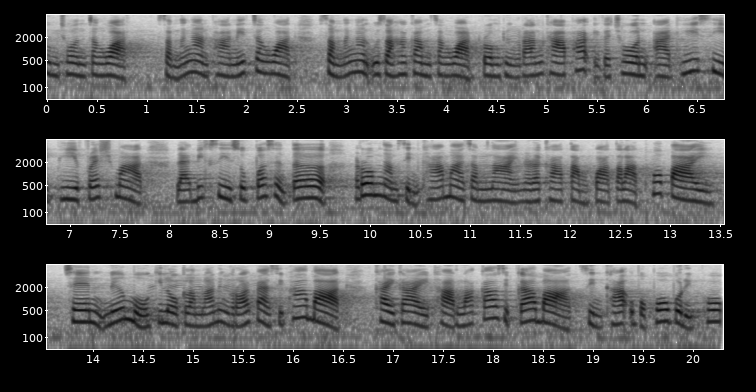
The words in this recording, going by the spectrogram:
ชุมชนจังหวัดสำนักงานพาณิชย์จังหวัด สำนักงานอุตสาหกรรมจังหวัด รวมถึงร้านค้าภาคเอกชน อาทิ CP Fresh Mart และ Big C Super Center ร่วมนำสินค้ามาจำหน่ายในราคาต่ำกว่าตลาดทั่วไป เช่น เนื้อหมูกิโลกรัมละ 185 บาท ไข่ไก่ถาดละ 99 บาท สินค้าอุปโภคบริโภค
